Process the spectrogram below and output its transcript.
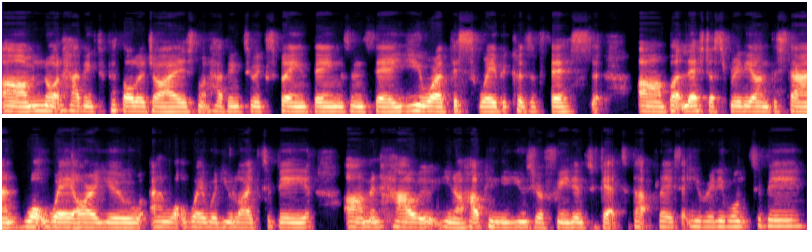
um, not having to pathologize, not having to explain things and say, you are this way because of this. Um, but let's just really understand what way are you and what way would you like to be um, and how, you know, how can you use your freedom to get to that place that you really want to be.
